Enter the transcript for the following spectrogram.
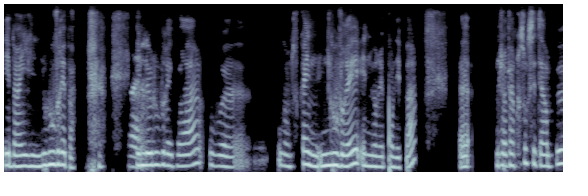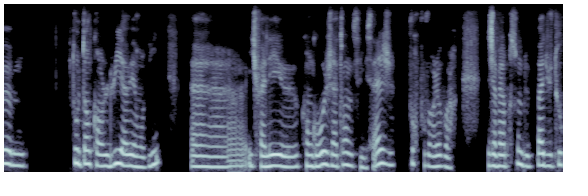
Eh ben, il ne l'ouvrait pas. Il ne l'ouvrait pas, ou, euh, ou en tout cas, il, il l'ouvrait et ne me répondait pas. Euh, j'avais l'impression que c'était un peu euh, tout le temps quand lui avait envie. euh, il fallait euh, qu'en gros, j'attende ses messages pour pouvoir le voir. J'avais l'impression de pas du tout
